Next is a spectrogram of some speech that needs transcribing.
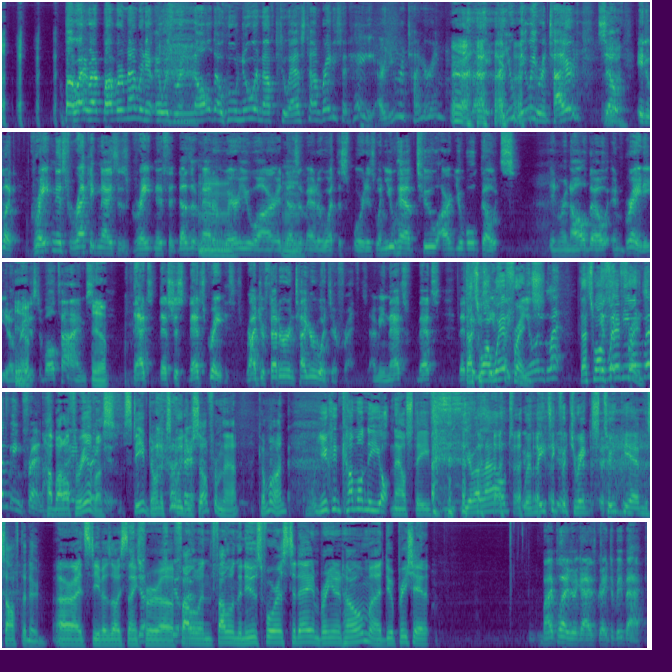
But, but remember, it was Ronaldo who knew enough to ask Tom Brady. Said, "Hey, are you retiring? Right? Are you really retired?" So yeah. it look greatness recognizes greatness. It doesn't matter mm. where you are. It mm. doesn't matter what the sport is. When you have two arguable goats in Ronaldo and Brady, you know, yep. greatest of all times. Yeah. That's that's just that's great. Roger Federer and Tiger Woods are friends. I mean, that's that's that's, that's why we're like friends. That's why we're friends. Glenn being friends. How about right? all three of us? Steve, don't exclude yourself from that. Come on. You can come on the yacht now, Steve. You're allowed. We're meeting for drinks 2 p.m. this afternoon. All right, Steve. As always, thanks for uh, following following the news for us today and bringing it home. I uh, do appreciate it. My pleasure, guys. Great to be back.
